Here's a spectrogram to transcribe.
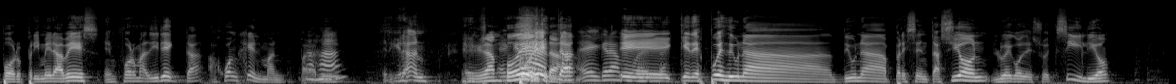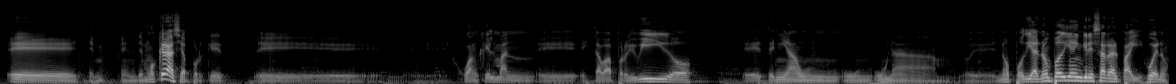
por primera vez en forma directa a Juan Gelman, para Ajá. mí, el gran El gran El poeta. gran- El gran eh, poeta. que después de una, de una presentación, luego de su exilio, eh, en, en democracia, porque eh, Juan Gelman eh, estaba prohibido, eh, tenía un- un- una. eh, no, podía, no podía ingresar al país. Bueno,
